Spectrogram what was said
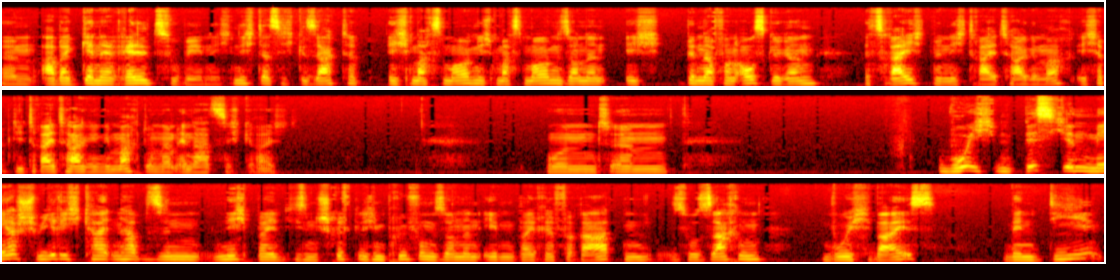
Ähm, aber generell zu wenig. Nicht, dass ich gesagt habe, ich mach's morgen, ich mach's morgen, sondern ich bin davon ausgegangen, es reicht, wenn ich drei Tage mache. Ich habe die drei Tage gemacht und am Ende hat es nicht gereicht. Und ähm, wo ich ein bisschen mehr Schwierigkeiten habe, sind nicht bei diesen schriftlichen Prüfungen, sondern eben bei Referaten so Sachen, wo ich weiß, wenn die,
